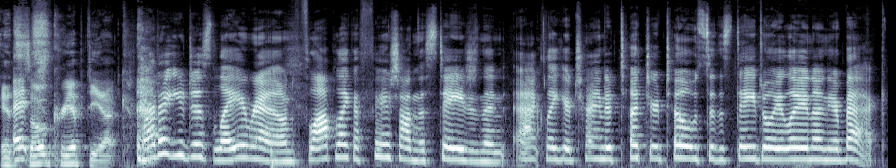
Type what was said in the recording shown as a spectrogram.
It's, so cryptic. Why don't you just lay around, flop like a fish on the stage, and then act like you're trying to touch your toes to the stage while you're laying on your back?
